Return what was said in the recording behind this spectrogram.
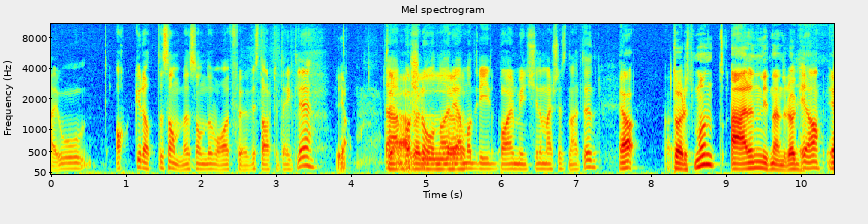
er jo akkurat det samme som det var før vi startet, egentlig. Ja, Det det er er Barcelona, vel, eh, Real Madrid, Bayern München og Manchester United. Ja, Dortmund er en liten underdog. Ja, Jeg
